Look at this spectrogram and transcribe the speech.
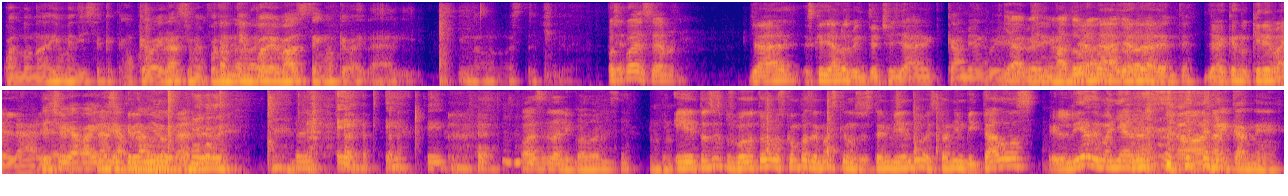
cuando nadie me dice que tengo que bailar, si me ponen Cuando tiempo nadie- de vals, tengo que bailar y, y no, no está chido. Pues puede ser. Ya, es que ya los 28 ya cambian, güey. Ya, güey. madura, ya anda- ya madura la anda- gente. Ya que no quiere bailar. De hecho, ya bailo y se cree grande, güey. Eh, eh, eh. O haces la licuadora, sí. Y entonces, pues bueno, todos los compas demás que nos estén viendo están invitados el día de mañana No, no hay carne.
